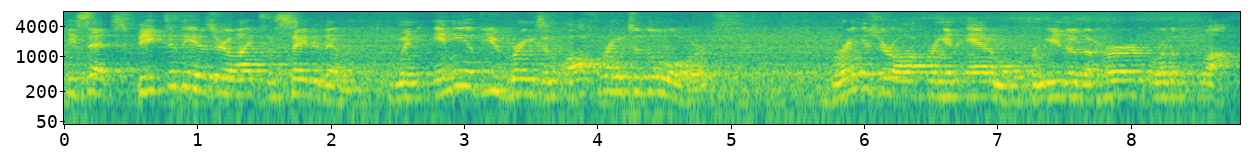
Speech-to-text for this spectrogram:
He said, Speak to the Israelites and say to them, When any of you brings an offering to the Lord, bring as your offering an animal from either the herd or the flock.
